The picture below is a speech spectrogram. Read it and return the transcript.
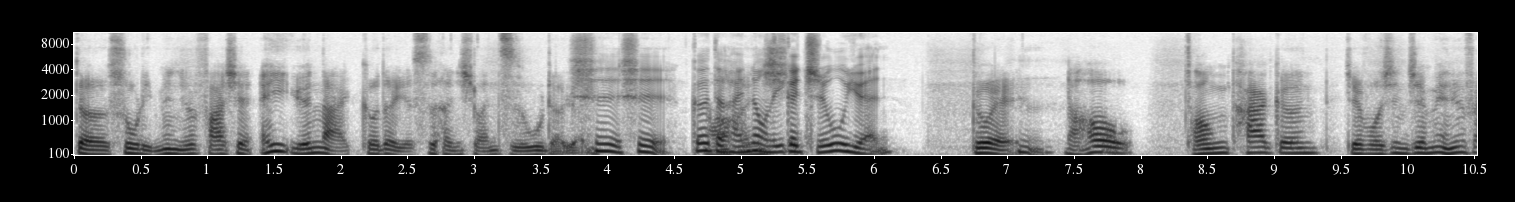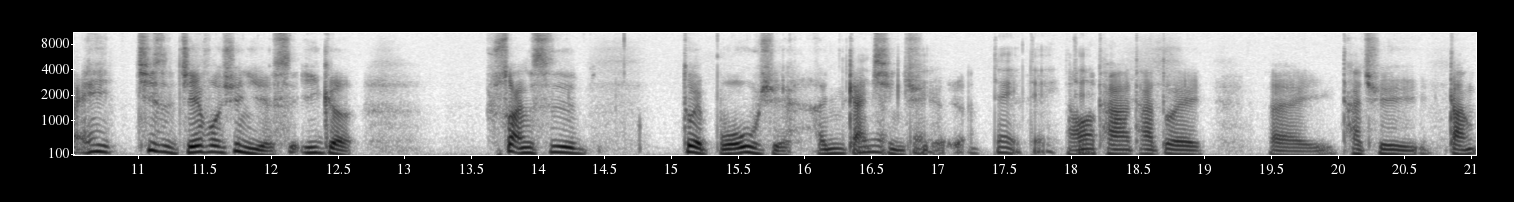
的书里面，你就发现，哎，原来歌德也是很喜欢植物的人。是是，歌德还弄了一个植物园。对，然后从他跟杰佛逊见面，你就发现，哎，其实杰佛逊也是一个算是对博物学很感兴趣的人。对对。然后他他对。呃，他去当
